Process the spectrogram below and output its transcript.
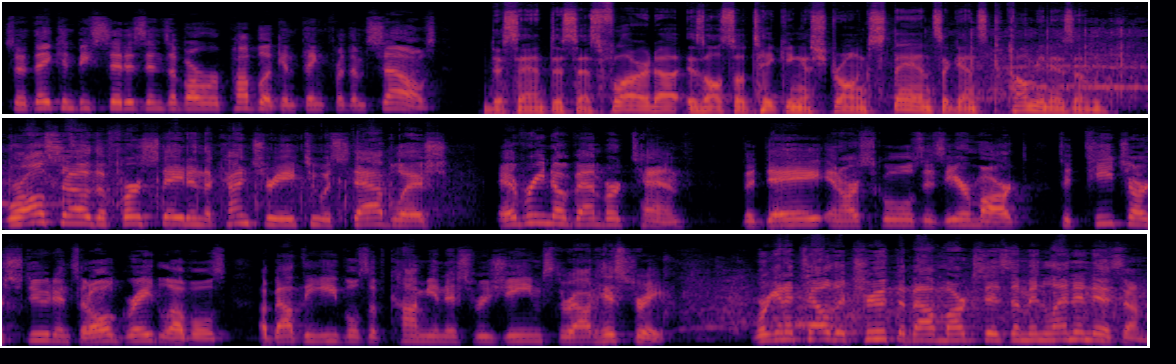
so they can be citizens of our republic and think for themselves. DeSantis says Florida is also taking a strong stance against communism. We're also the first state in the country to establish every November 10th, the day in our schools is earmarked to teach our students at all grade levels about the evils of communist regimes throughout history. We're going to tell the truth about Marxism and Leninism.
